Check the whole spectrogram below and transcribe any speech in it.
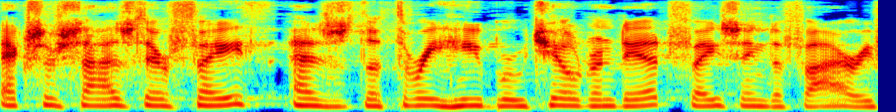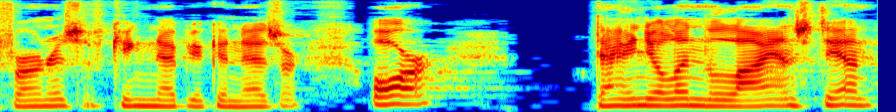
exercise their faith as the three Hebrew children did, facing the fiery furnace of King Nebuchadnezzar, or Daniel in the lion's den.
